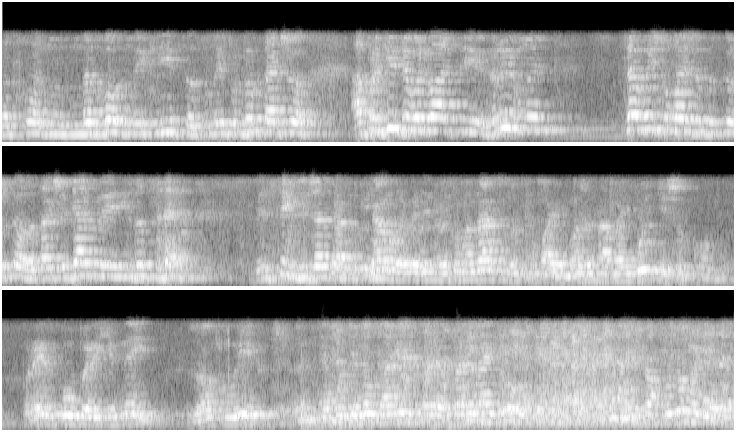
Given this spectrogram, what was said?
надход- надвозений хліб, основний продукт. Так що, а при тій девальвації гривни це вийшло майже безкоштовно. Так що дякую і за це. Від всіх бюджетних Я рекомендацію маю, може на майбутнє, щоб приз був перехідний з рік. Не потягнув далі, перенайду. Там подумайте.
